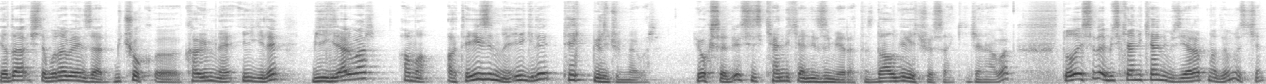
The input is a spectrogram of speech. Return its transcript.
ya da işte buna benzer birçok e, kavimle ilgili bilgiler var ama ateizmle ilgili tek bir cümle var. Yoksa diyor siz kendi kendinizi mi yarattınız? Dalga geçiyor sanki Cenab-ı Hak. Dolayısıyla biz kendi kendimizi yaratmadığımız için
